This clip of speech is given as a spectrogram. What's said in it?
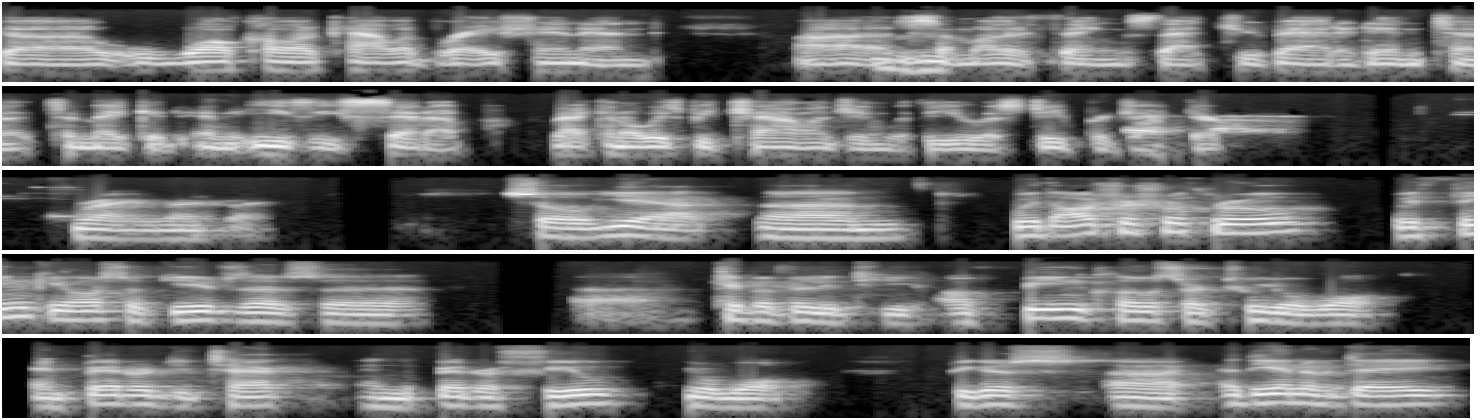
wall color calibration and uh, mm-hmm. some other things that you've added in to, to make it an easy setup. That can always be challenging with the UST projector. Right, right, right. So yeah, um, with ultra short throw, we think it also gives us a, a, capability of being closer to your wall and better detect and better feel your wall. Because uh, at the end of the day,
